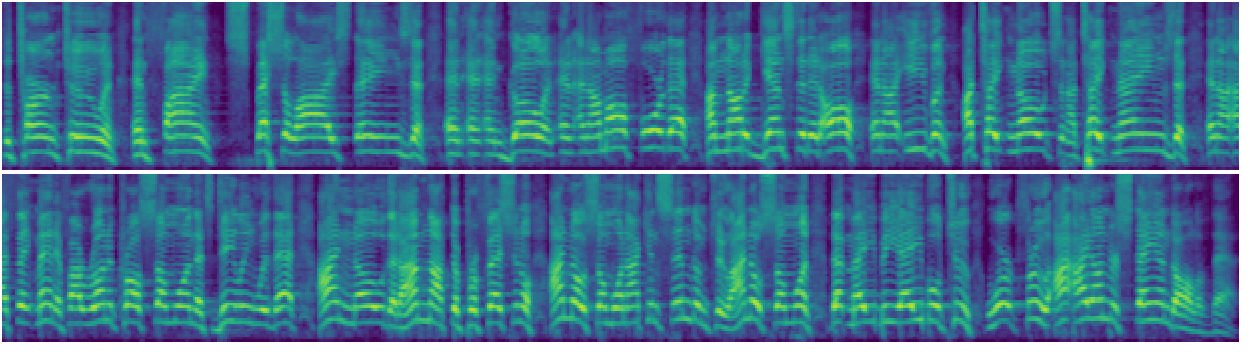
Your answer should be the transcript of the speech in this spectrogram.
to turn to and, and find specialized things and, and, and, and go. And, and, and I'm all for that. I'm not against it at all. And I even, I take notes and I take names and, and I, I think, man, if I run across someone that's dealing with that, I know that I'm not the professional. I know someone I can send them to. I know someone that may be able to work through. I, I understand all of that.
